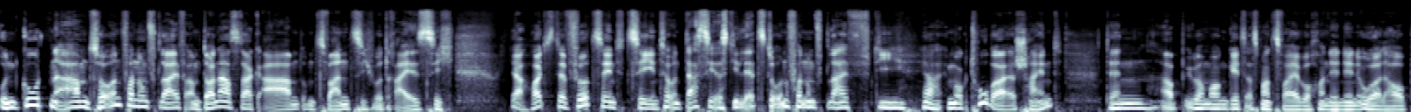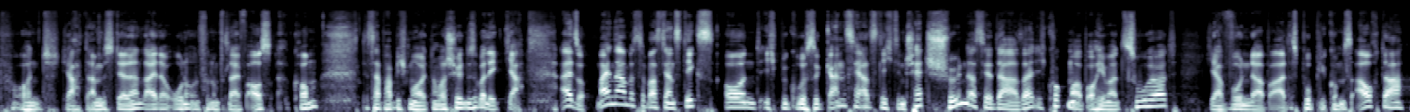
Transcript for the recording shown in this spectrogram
Und guten Abend zur Unvernunft Live am Donnerstagabend um 20.30 Uhr. Ja, heute ist der 14.10. und das hier ist die letzte Unvernunft Live, die ja im Oktober erscheint. Denn ab übermorgen geht es erstmal zwei Wochen in den Urlaub und ja, da müsst ihr dann leider ohne Unvernunft Live auskommen. Deshalb habe ich mir heute noch was Schönes überlegt. Ja, also, mein Name ist Sebastian Stix und ich begrüße ganz herzlich den Chat. Schön, dass ihr da seid. Ich gucke mal, ob auch jemand zuhört. Ja, wunderbar. Das Publikum ist auch da.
